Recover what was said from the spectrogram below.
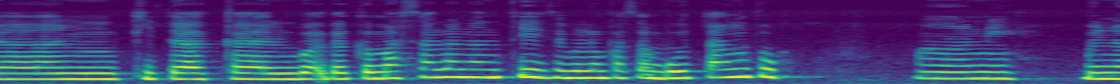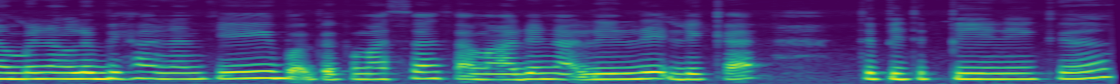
Dan kita akan buat kekemasan lah nanti sebelum pasang butang tu. Ha, ni benang-benang lebihan nanti buat kemasan sama ada nak lilit dekat tepi-tepi ni ke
